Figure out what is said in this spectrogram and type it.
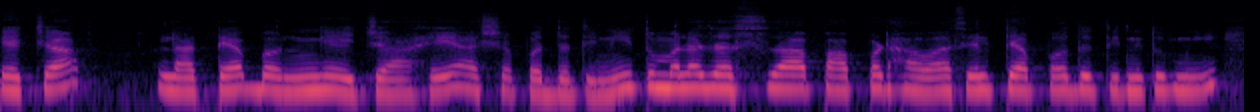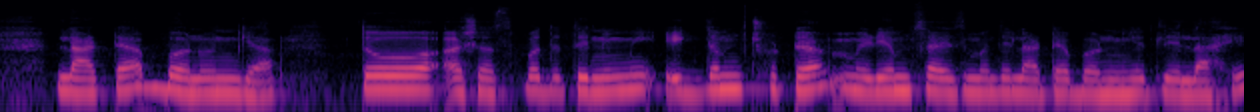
याच्या लाट्या बनवून घ्यायच्या आहे अशा पद्धतीने. तुम्हाला जसा पापड हवा असेल त्या पद्धतीने तुम्ही लाट्या बनवून घ्या. तर अशाच पद्धतीने मी एकदम छोट्या मीडियम साईजमध्ये लाट्या बनवून घेतलेल्या आहे.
